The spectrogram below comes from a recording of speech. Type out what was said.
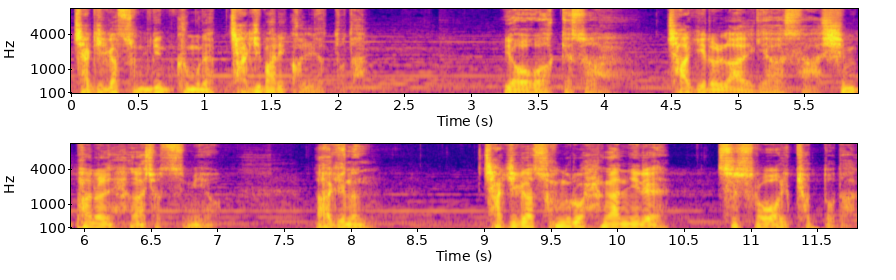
자기가 숨긴 그물에 자기 발이 걸렸도다. 여호와께서 자기를 알게 하사 심판을 행하셨으며 악인은 자기가 손으로 행한 일에 스스로 얽혔도다.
